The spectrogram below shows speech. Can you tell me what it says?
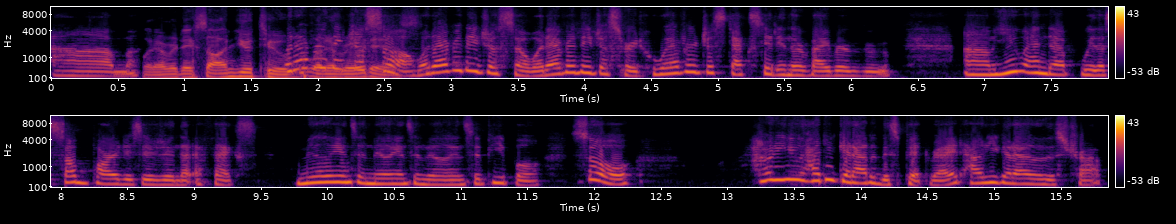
um, whatever they saw on YouTube, whatever, whatever they just saw, whatever they just saw, whatever they just heard, whoever just texted in their Viber group, um, you end up with a subpar decision that affects millions and millions and millions of people. So, how do you how do you get out of this pit, right? How do you get out of this trap?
